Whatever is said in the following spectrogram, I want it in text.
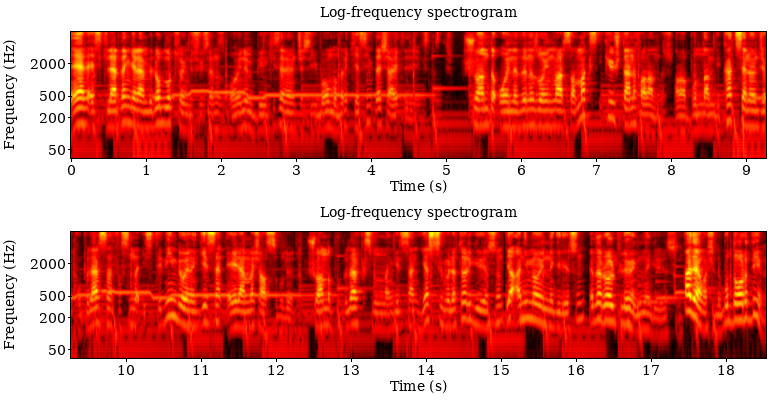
Eğer eskilerden gelen bir Roblox oyuncusuysanız oyunun 1-2 sene öncesi gibi olmadığını kesinlikle şahit edeceksinizdir. Şu anda oynadığınız oyun varsa max 2-3 tane falandır. Ama bundan birkaç sene önce popüler sayfasında istediğin bir oyuna girsen eğlenme şansı buluyordun. Şu anda popüler kısmından girsen ya simülatör giriyorsun ya anime oyununa giriyorsun ya da roleplay oyununa giriyorsun. Hadi ama şimdi bu doğru değil mi?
